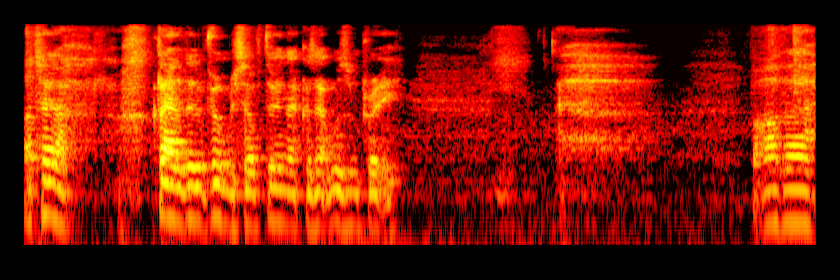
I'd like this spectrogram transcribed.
I'll tell you, glad I didn't film myself doing that because that wasn't pretty. But I've uh,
